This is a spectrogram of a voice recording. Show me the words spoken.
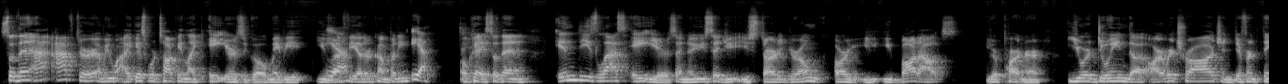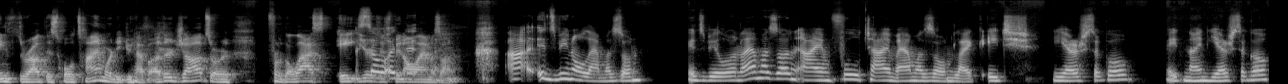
So then a- after, I mean, I guess we're talking like eight years ago, maybe you Yeah. left the other company. Yeah. Okay. So then in these last eight years, I know you said you, you started your own or you, you bought out your partner. You were doing the arbitrage and different things throughout this whole time, or did you have other jobs? Or for the last eight years, So, it's been all Amazon? Uh, it's been all Amazon. It's been on Amazon. I am full time Amazon like eight years ago, eight, nine years ago.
